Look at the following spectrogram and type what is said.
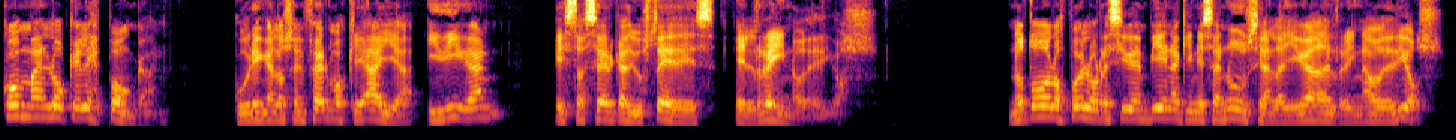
coman lo que les pongan, curen a los enfermos que haya y digan, está cerca de ustedes el reino de Dios. No todos los pueblos reciben bien a quienes anuncian la llegada del reinado de Dios,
